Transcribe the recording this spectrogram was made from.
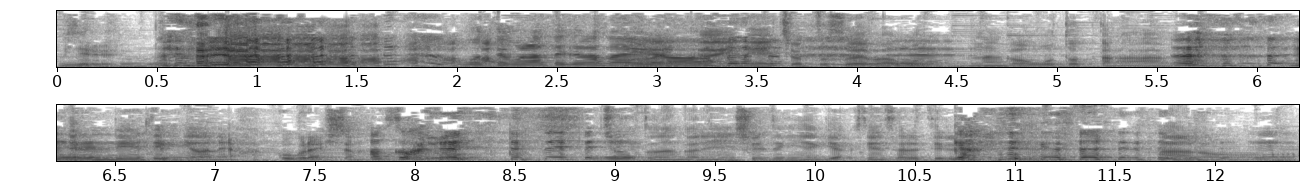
見てる？おごってもらってくださいよ。毎回ねちょっとそういえばおご、ええ。なんかおごっとったなええ。年齢的にはね8個ぐらいしたんです箱ぐらいけどちょっとなんか年収的には逆転されてるんで、ね、あのえ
